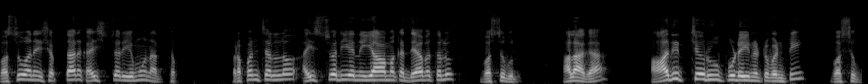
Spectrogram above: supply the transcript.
వసు అనే శబ్దానికి ఐశ్వర్యము అని అర్థం. ప్రపంచంలో ఐశ్వర్య నియామక దేవతలు వసువులు. అలాగా ఆదిత్య రూపుడైనటువంటి వసువు.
